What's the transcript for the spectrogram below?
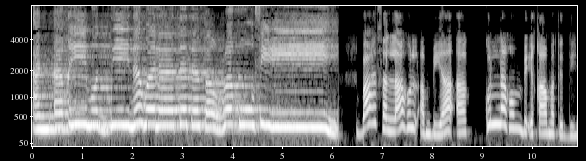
ان الدین ولا تتفرقوا فيه. بحث اللہ الانبیاء کلہم باقامت الدین.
